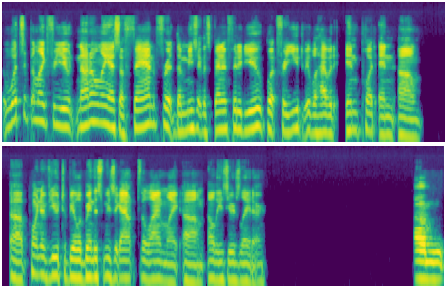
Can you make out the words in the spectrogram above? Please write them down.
what's it been like for you not only as a fan for the music that's benefited you but for you to be able to have an input and um uh point of view to be able to bring this music out to the limelight um all these years later Um,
